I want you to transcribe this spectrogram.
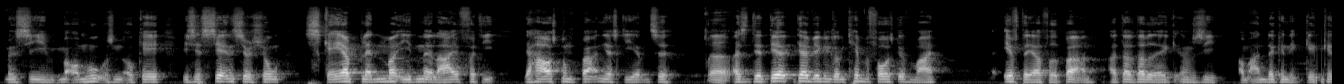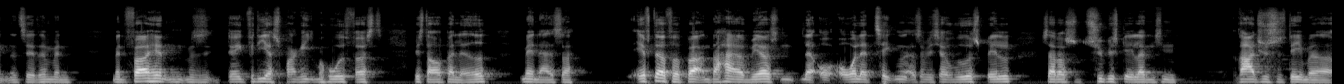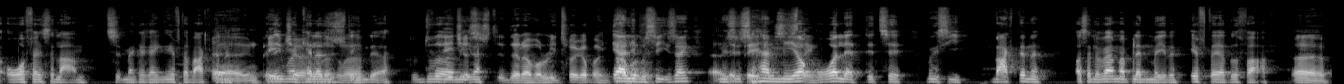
man kan sige, med omhu, sådan, okay, hvis jeg ser en situation, skal jeg blande mig i den eller ej, fordi jeg har også nogle børn, jeg skal hjem til. ja, Altså, det, det, det har virkelig gjort en kæmpe forskel for mig, efter jeg har fået børn. Og der, der ved jeg ikke, man kan sige, om andre kan ikke genkende det til det, men, men førhen, det er ikke fordi, jeg sprang i med hovedet først, hvis der var ballade, men altså, efter jeg har fået børn, der har jeg mere sådan lad, overladt tingene, altså hvis jeg er ude at spille, så er der så typisk et eller andet sådan radiosystem eller overfaldsalarm, til man kan ringe efter vagterne. Ja, en jeg ved ikke, pager man kalder det system der. Du, du ved, hvad jeg pages, det er der, hvor du lige trykker på en Ja, lige og så- præcis, ikke? Ja, Men det er så har jeg mere overladt det til, man kan sige, vagterne, og så lade være med at blande mig i det, efter jeg er blevet far. Ja,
